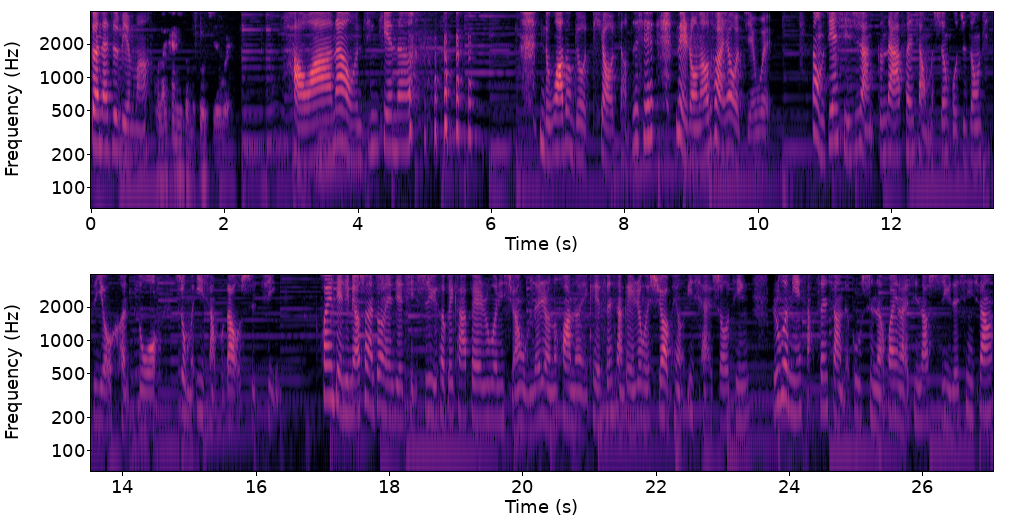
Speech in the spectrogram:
断在这边吗？我来看你怎么做结尾。好啊，那我们今天呢？你的挖洞给我跳，讲这些内容，然后突然要我结尾。那我们今天其实是想跟大家分享，我们生活之中其实有很多是我们意想不到的事情。欢迎点击描述栏中连结，请诗雨喝杯咖啡。如果你喜欢我们内容的话呢，也可以分享给你认为需要的朋友一起来收听。如果你也想分享你的故事呢，欢迎来信到诗雨的信箱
